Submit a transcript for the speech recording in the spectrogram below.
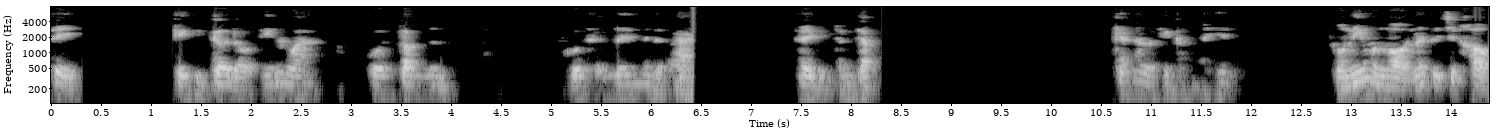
Thì cái, cái cơ độ tiến hóa của tâm linh của thượng đế mới được an thay vì tranh chấp. Cái đó là cái cần thiết còn nếu mà ngồi nói tôi sức hồn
